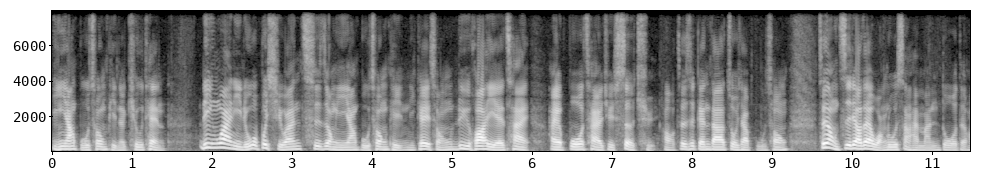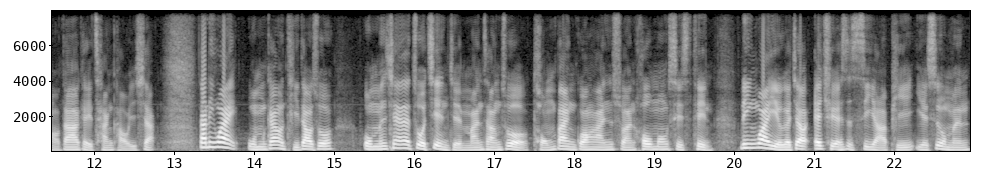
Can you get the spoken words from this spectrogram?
营养补充品的 Q10。另外，你如果不喜欢吃这种营养补充品，你可以从绿花椰菜还有菠菜去摄取。好，这是跟大家做一下补充。这种资料在网络上还蛮多的哈，大家可以参考一下。那另外，我们刚刚提到说，我们现在在做健检，蛮常做同半胱氨酸 （homocysteine）。另外有个叫 hsCRP，也是我们。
